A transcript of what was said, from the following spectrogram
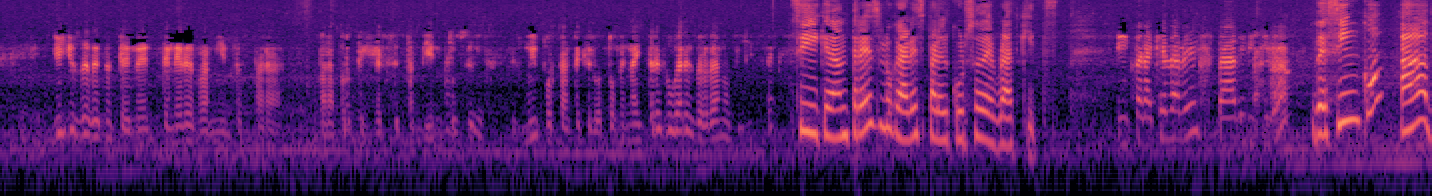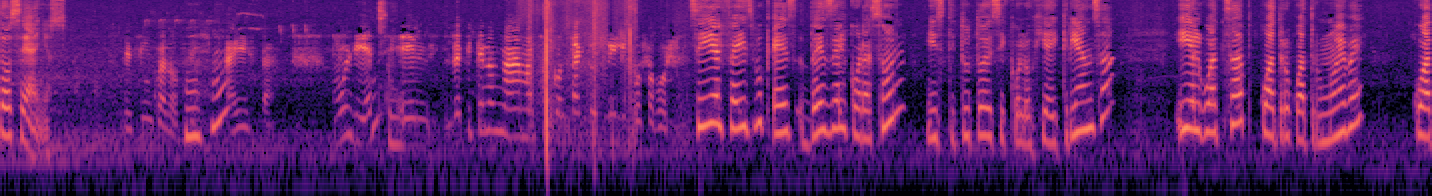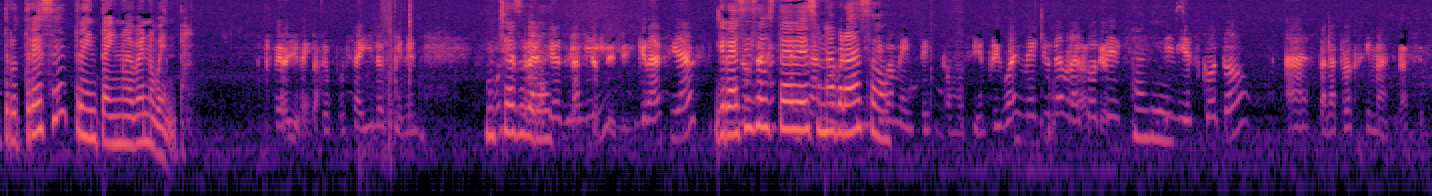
y ellos deben de tener, tener herramientas para, para protegerse también. Entonces, es muy importante que lo tomen. Hay tres lugares, ¿verdad? Nos dijiste. Sí, quedan tres lugares para el curso de Rad Kids, ¿Y para qué edades va dirigido? Ajá. de 5 a 12 años. De 5 a 12. Ujú. Ahí está. Muy bien. Sí. El- repítenos nada más tus contactos, Lili, por favor. Sí, el Facebook es Desde el Corazón, Instituto de Psicología y Crianza, y el WhatsApp 449-413-3990. Perfecto, pues ahí lo tienen. Muchas gracias. Gracias. Gracias. Gracias Nos a ustedes, un abrazo. Como siempre, igualmente un abrazote, Adiós. Lili Escoto. Hasta la próxima. Gracias.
